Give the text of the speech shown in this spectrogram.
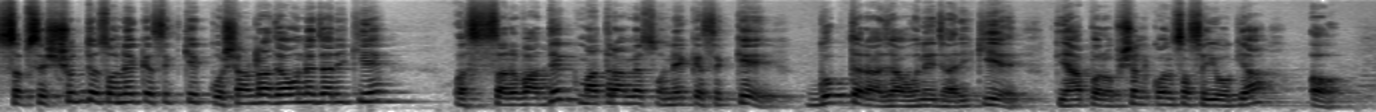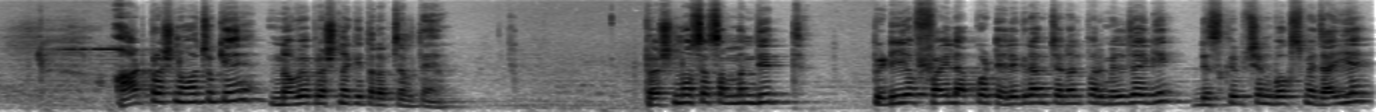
सबसे शुद्ध सोने के सिक्के कुषाण राजाओं ने जारी किए और सर्वाधिक मात्रा में सोने के सिक्के गुप्त राजाओं ने जारी किए। तो यहाँ पर ऑप्शन कौन सा सही हो गया? अ। आठ प्रश्न हो चुके हैं, नौवे प्रश्न की तरफ़ चलते हैं। प्रश्नों से संबंधित पीडीएफ फ़ाइल आपको टेलीग्राम चैनल पर मिल जाएगी। डिस्क्रिप्शन बॉक्स में जाइए।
